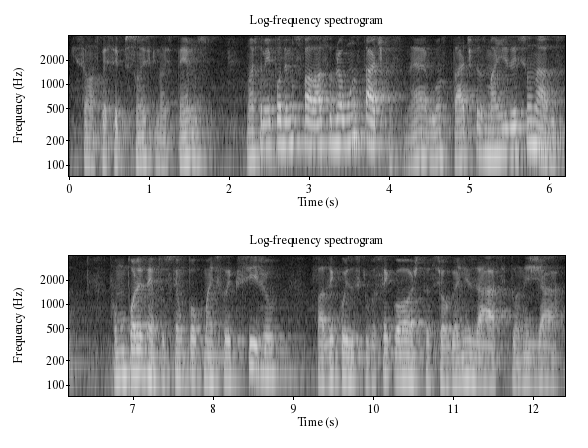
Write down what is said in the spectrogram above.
que são as percepções que nós temos, nós também podemos falar sobre algumas táticas, né, algumas táticas mais direcionadas. Como, por exemplo, ser um pouco mais flexível, fazer coisas que você gosta, se organizar, se planejar,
